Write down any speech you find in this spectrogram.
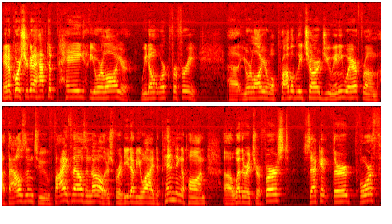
And of course, you're going to have to pay your lawyer. We don't work for free. Uh, your lawyer will probably charge you anywhere from 1,000 to $5,000 for a DWI, depending upon uh, whether it's your first, second, third, fourth,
